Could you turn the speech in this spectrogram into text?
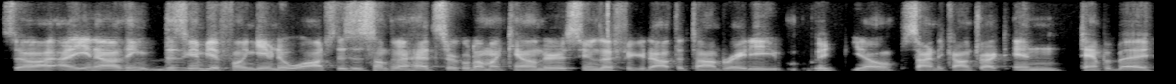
So I, I, you know, I think this is going to be a fun game to watch. This is something I had circled on my calendar as soon as I figured out that Tom Brady, you know, signed a contract in Tampa Bay.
